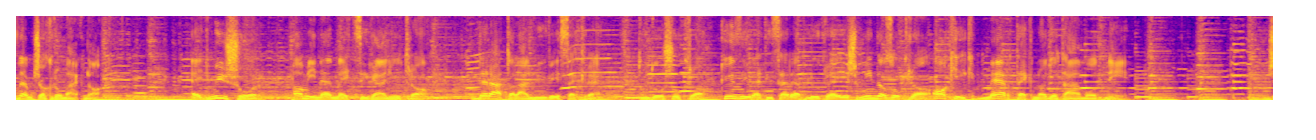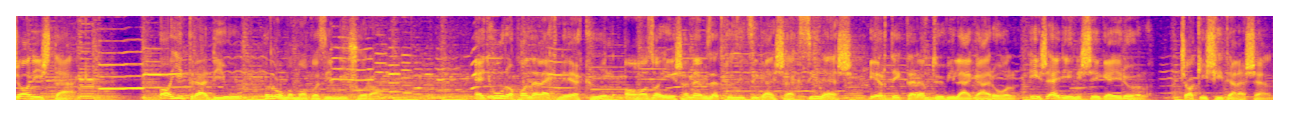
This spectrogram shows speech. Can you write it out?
nem csak romáknak. Egy műsor, ami nem megy cigányútra, de rátalál művészekre, tudósokra, közéleti szereplőkre és mindazokra, akik mertek nagyot álmodni. Janisták. A Hit Roma magazin műsora. Egy órapanelek nélkül a hazai és a nemzetközi cigányság színes, értékteremtő világáról és egyéniségeiről. Csak is hitelesen.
